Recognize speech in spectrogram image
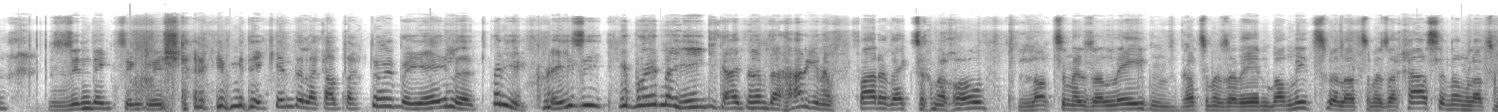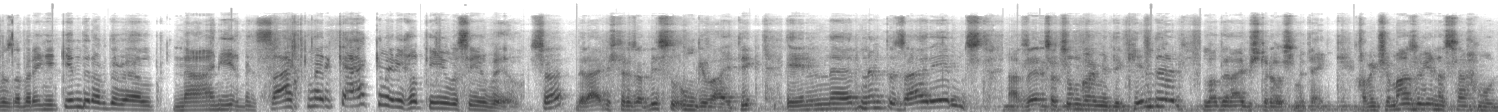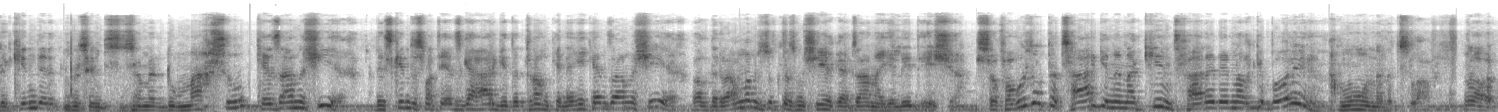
Kinderlach, Zindig zinglich, mit den Kinderlach, hat doch du überjählet. Are you crazy? Geboren nach Jängigkeiten haben der Haargen auf Fahre weg sich noch auf. Lotze mir so leben, lotze mir so werden Balmitzwe, lotze mir so chassen um, lotze mir so bringen Kinder auf der Welt. Nein, ich bin sack mir, kack mir, ich hab die, was ich will. So, der Eibischter ist ein bisschen ungeweitigt und er nimmt es sehr ernst. Also jetzt hat es umgehen mit den Kindern, lasst der Eibischter aus mit denken. Hab ich schon mal so gehen, sag mal, die Kinder, du sind, mal, du machst schon, kein Samen Schiech. Das Kind, das hat jetzt gehargert, der Tronke, ne, kein Samen Schiech. Weil der Rambam sucht, dass man Schiech geht, er litt ist. So, wo soll das hargen in ein Kind, fahre der noch geboren? Kmoen, wird es laufen. No,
